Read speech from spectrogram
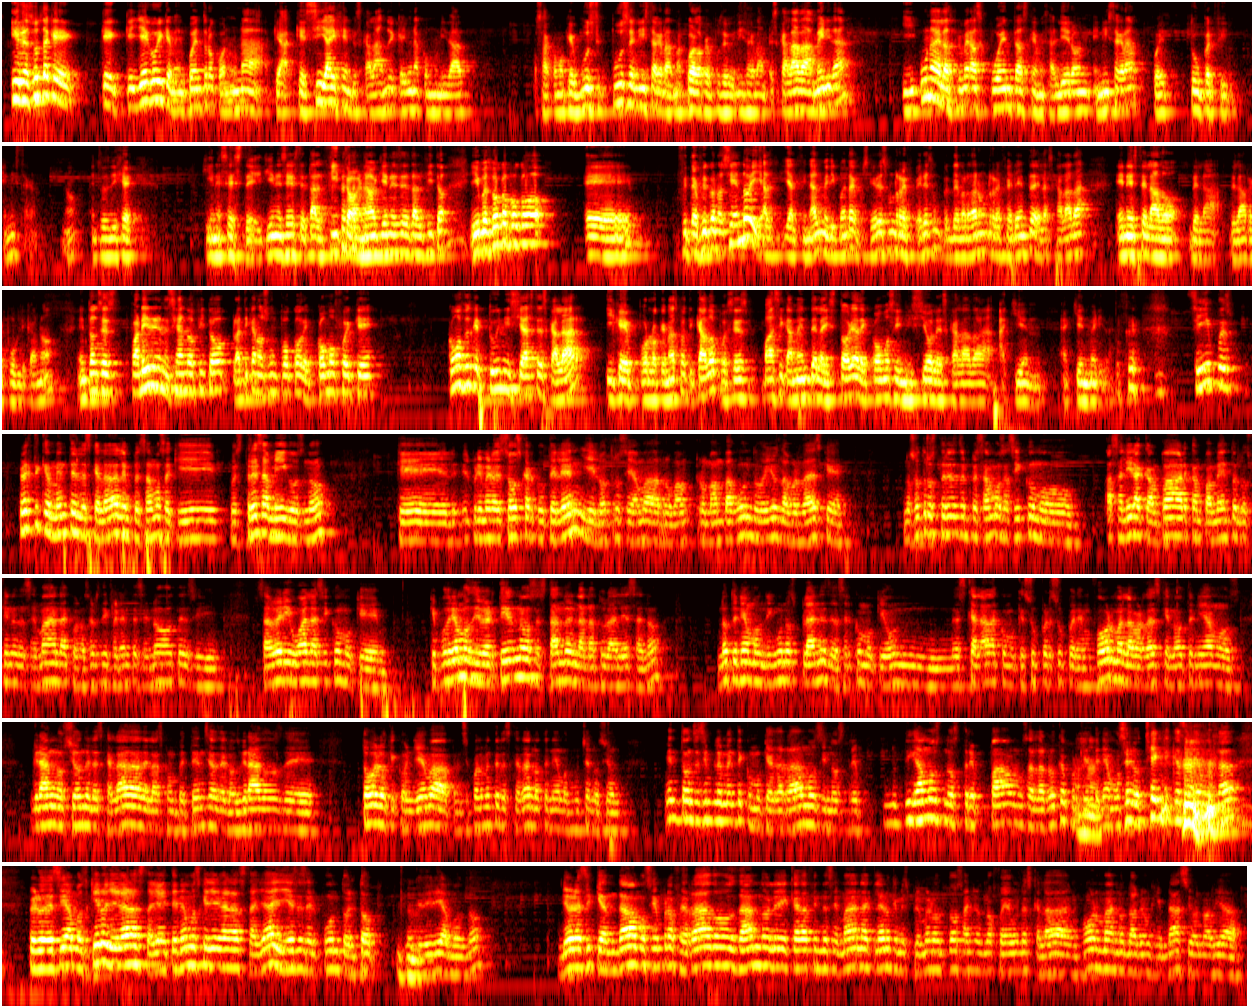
Y resulta que, que, llego y que me encuentro con una, que, sí hay gente escalando y que hay una comunidad, o sea, como que puse, puse en Instagram, me acuerdo que puse en Instagram, escalada a Mérida, y una de las primeras cuentas que me salieron en Instagram fue tu perfil en Instagram, ¿no? Entonces dije, ¿quién es este? ¿Quién es este tal Fito, no? ¿Quién es este tal Fito? Y pues poco a poco... Eh, fui, te fui conociendo y al, final me di cuenta que, pues, eres, un, eres un, de verdad un referente de la escalada en este lado de la, de la República, ¿no? Entonces, para ir iniciando, Fito, platícanos un poco de cómo fue que, cómo fue que tú iniciaste a escalar y que por lo que me has platicado, pues es básicamente la historia de cómo se inició la escalada aquí en, aquí en Mérida. Sí, pues prácticamente la escalada la empezamos aquí, pues tres amigos, ¿no? Que el, el, primero es Oscar Cutelén y el otro se llama Román, Román Bagundo. Ellos la verdad es que nosotros tres empezamos así como a salir a acampar, campamentos los fines de semana, conocer diferentes cenotes y saber igual así como que, que podríamos divertirnos estando en la naturaleza, ¿no? No teníamos ningunos planes de hacer como que una escalada como que súper, súper en forma, la verdad es que no teníamos gran noción de la escalada, de las competencias, de los grados, de todo lo que conlleva principalmente la escalada, no teníamos mucha noción. Entonces simplemente como que agarrábamos y nos trep digamos, nos trepábamos a la roca porque teníamos cero técnicas, teníamos nada. Pero decíamos, quiero llegar hasta allá y tenemos que llegar hasta allá y ese es el punto, el top, lo que diríamos, ¿no? Y ahora sí que andábamos siempre aferrados, dándole cada fin de semana. Claro que mis primeros dos años no fue una escalada en forma, no, no había un gimnasio, no había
